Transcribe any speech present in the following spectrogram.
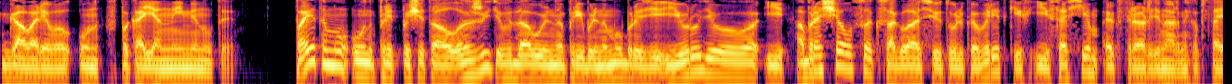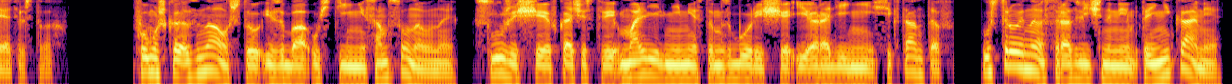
говаривал он в покаянные минуты. Поэтому он предпочитал жить в довольно прибыльном образе юродивого и обращался к согласию только в редких и совсем экстраординарных обстоятельствах. Фомушка знал, что изба Устини Самсоновны, служащая в качестве молельни местом сборища и родений сектантов, устроена с различными тайниками,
